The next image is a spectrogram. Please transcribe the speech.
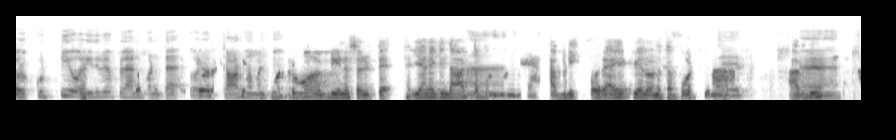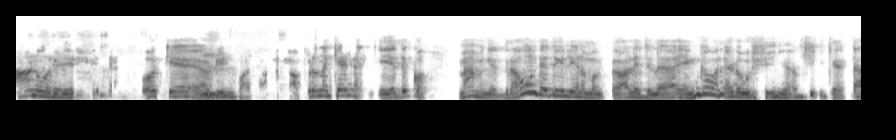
ஒரு குட்டி ஒரு இதுவே பிளான் பண்ணிட்டேன் ஒரு டோர்னமெண்ட் போட்டுருவோம் அப்படின்னு சொல்லிட்டு. எனக்கு இந்த ஆட்டம் அப்படி ஒரு ஐபிஎல் ஒன்னத்தை போட்டுலாம் அப்படின்னு நானும் ஒரு ஓகே அப்படின்னு பார்த்தா அப்புறம் தான் கேட்டேன். எதுக்கும்? மேம் இங்க கிரவுண்ட் எதுவும் இல்லையா நம்ம காலேஜ்ல எங்க விளையாட விடுவீங்க அப்படின்னு கேட்டா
